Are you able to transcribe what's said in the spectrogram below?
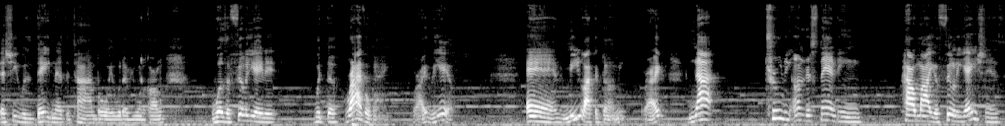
that she was dating at the time boy whatever you want to call him was affiliated with the rival gang right vl and me, like a dummy, right? Not truly understanding how my affiliations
